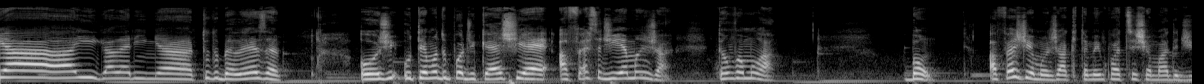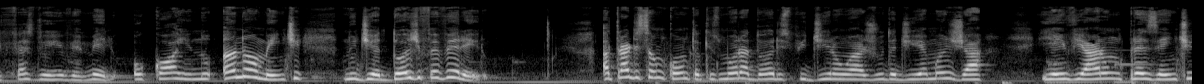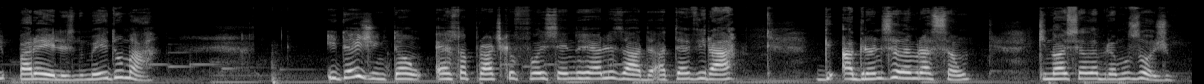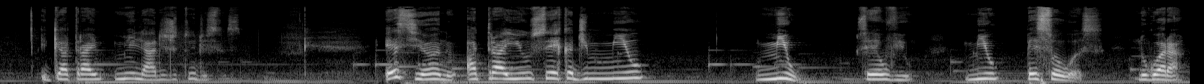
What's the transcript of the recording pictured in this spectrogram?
E aí, galerinha, tudo beleza? Hoje o tema do podcast é a festa de Iemanjá. Então vamos lá. Bom, a festa de Iemanjá, que também pode ser chamada de Festa do Rio Vermelho, ocorre no, anualmente no dia 2 de fevereiro. A tradição conta que os moradores pediram a ajuda de Iemanjá e enviaram um presente para eles no meio do mar. E desde então, essa prática foi sendo realizada até virar a grande celebração que nós celebramos hoje e que atrai milhares de turistas. Esse ano atraiu cerca de mil, mil, você ouviu, mil pessoas no Guará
